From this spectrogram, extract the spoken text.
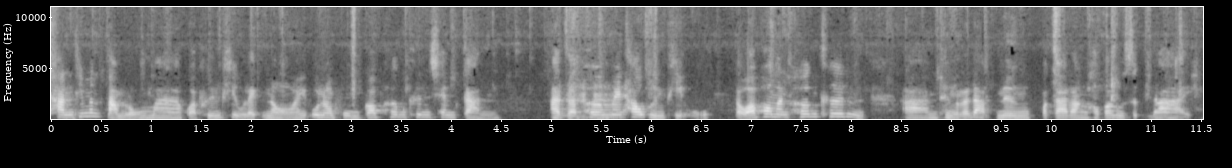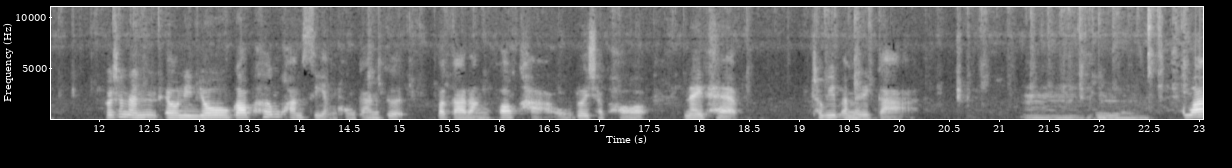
ชั้นที่มันต่ำลงมากว่าพื้นผิวเล็กน้อย อุณหภูมิก็เพิ่มขึ้นเช่นกัน อาจจะเพิ่มไม่เท่าพื้นผิว แต่ว่าพอมันเพิ่มขึ้นถึงระดับหนึ่งปะการังเขาก็รู้สึกได้ เพราะฉะนั้นเอลนิโยก็เพิ่มความเสี่ยงของการเกิดปะการังฟอกขาว โดยเฉพาะในแถบทวีปอเมริกาเพราะว่า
